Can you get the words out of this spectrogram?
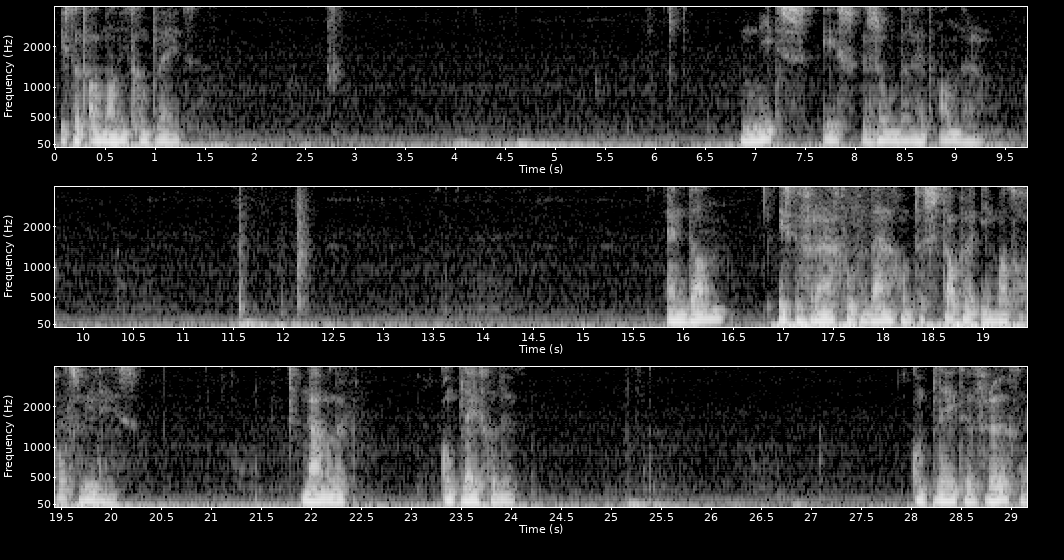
is dat allemaal niet compleet. Niets is zonder het ander. En dan is de vraag voor vandaag om te stappen in wat Gods wil is. Namelijk compleet geluk. Complete vreugde.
